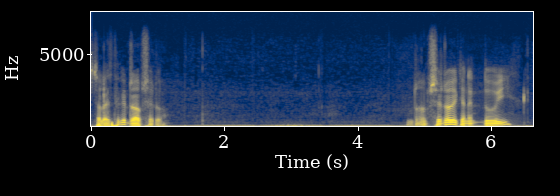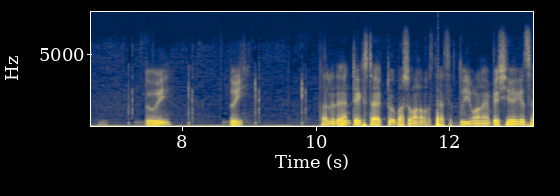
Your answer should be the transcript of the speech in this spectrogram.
স্টাইলাইজ থেকে ড্রপ শেডো ড্রপ শেডো এখানে দুই দুই দুই। তাহলে দেখেন টেক্সটটা একটু ভাসমান অবস্থায় আছে। দুই মানে বেশি হয়ে গেছে।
